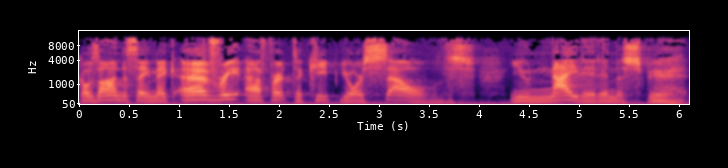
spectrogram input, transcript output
Goes on to say, make every effort to keep yourselves united in the Spirit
